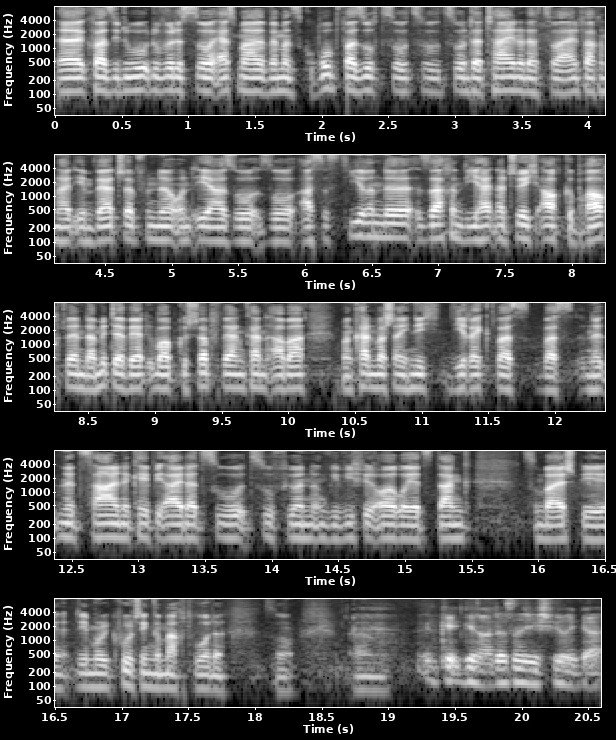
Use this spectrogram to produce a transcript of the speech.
äh, quasi du, du würdest so erstmal, wenn man es grob versucht zu, zu, zu unterteilen oder zu vereinfachen, halt eben wertschöpfende und eher so, so assistierende Sachen, die halt natürlich auch gebraucht werden, damit der Wert überhaupt geschöpft werden kann, aber man kann wahrscheinlich nicht direkt was, was eine, eine Zahl, eine KPI dazu zuführen, irgendwie wie viel Euro jetzt dank zum Beispiel dem Recruiting gemacht wurde. So, ähm. Genau, das ist natürlich schwieriger.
